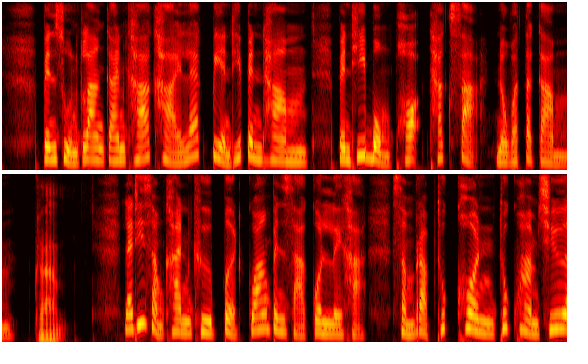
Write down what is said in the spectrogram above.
ำ เป็นศูนย์กลางการค้าขายแลกเปลี่ยนที่เป็นธรรม เป็นที่บ่มเพาะทักษะนวัตกรรม ครับ และที่สำคัญคือเปิดกว้างเป็นสากลเลยค่ะสำหรับทุกคนทุกความเชื่อ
